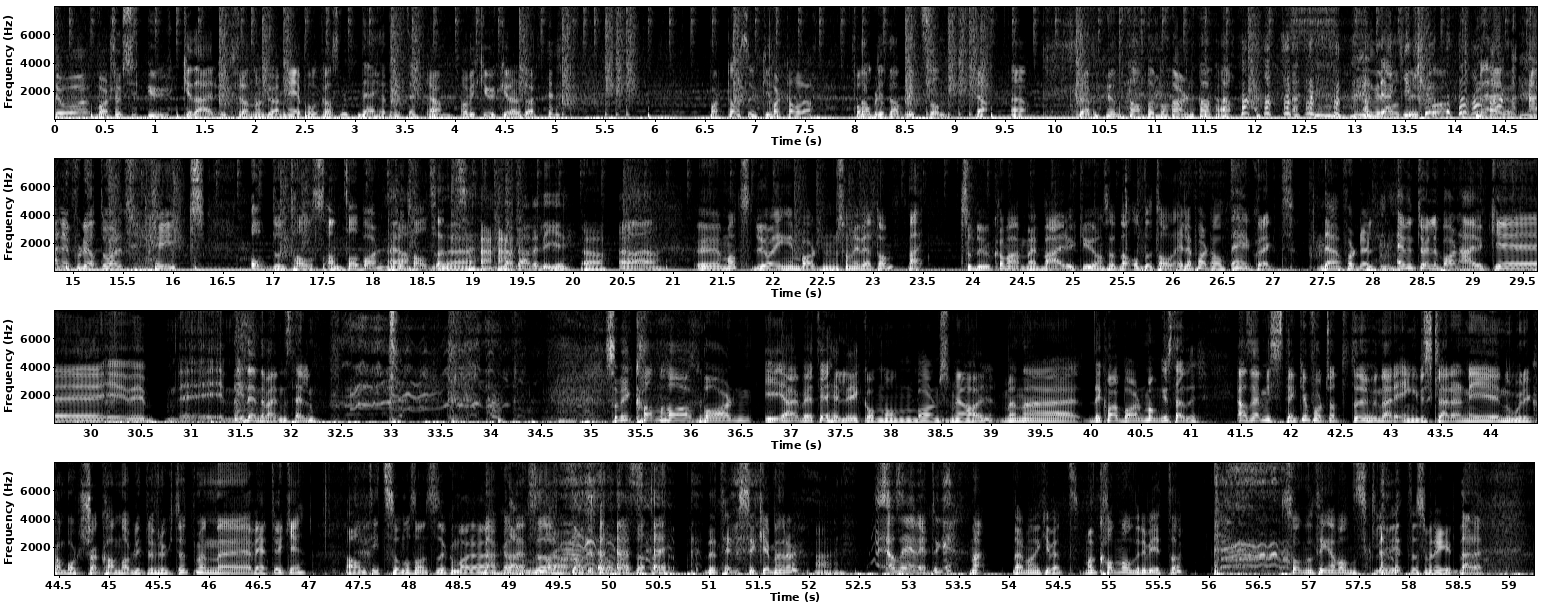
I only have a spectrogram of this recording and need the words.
Vet jo hva slags uke det er ut fra når du er med i podkasten. Det er helt riktig. Ja. Og hvilke uker er det du er med? Partallsuker. Partall, ja. Det har blitt, det har blitt sånn. Ja. Ja. Det er pga. alle barna. Det er ikke kødd! Men er, er det fordi at du har et høyt oddetallsantall barn totalt sett? Det, det er der det ligger. Ja. Ja, ja. Uh, Mats, du har ingen barn som vi vet om. Nei, Så du kan være med hver uke uansett om det er oddetall eller partall. det er helt korrekt. Det er en fordel. Eventuelle barn er jo ikke i, i, i denne verdensdelen. Så vi kan ha barn i Jeg vet heller ikke om noen barn som jeg har, men eh, det kan være barn mange steder. Altså Jeg mistenker fortsatt at hun der engelsklæreren i nord i Kambodsja kan ha blitt befruktet, men eh, jeg vet jo ikke. Annen tidssone og sånn, så du kan bare Det er det, så- natta. Det telles ikke, mener du? Nei. Altså Jeg vet jo ikke. Nei, det er det man ikke vet. Man kan aldri vite. Sånne ting er vanskelig å vite, som regel. Det er det.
